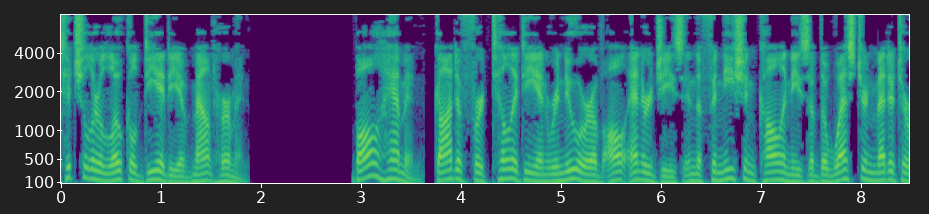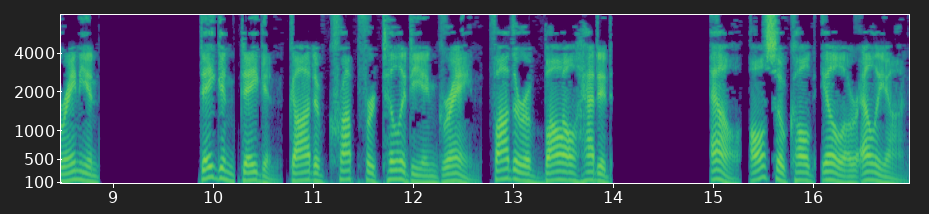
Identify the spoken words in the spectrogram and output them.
titular local deity of Mount Hermon. Baal Hammon, god of fertility and renewer of all energies in the Phoenician colonies of the western Mediterranean Dagon, Dagon god of crop fertility and grain, father of Baal Hadad El, also called Il or Elyon,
